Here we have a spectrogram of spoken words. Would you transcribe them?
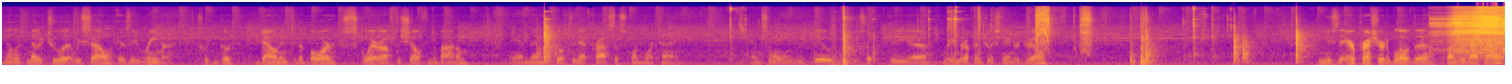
another tool that we sell, is a reamer. So we can go down into the bore, square off the shelf in the bottom, and then go through that process one more time. And so what we would do is hook the uh, reamer up into a standard drill. You can use the air pressure to blow the plunger back out.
